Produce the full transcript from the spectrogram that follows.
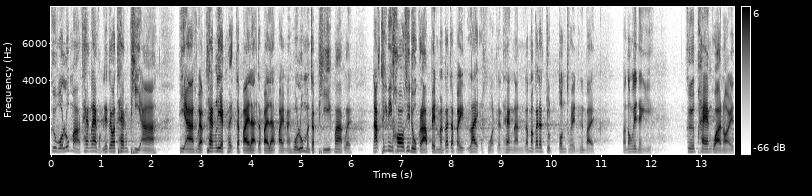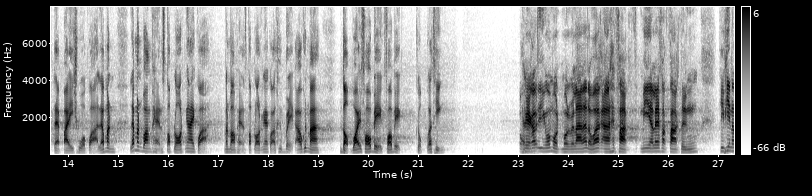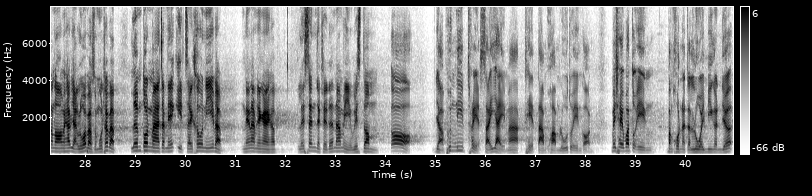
คือวอลลุ่มมาแท่งแรกผมเรียกได้ว่าแท่ง PR PR คือแบบแท่งเรียกเฮ้ยจะไปแล้วจะไปแล้วไปไหมวอลลุ่มมันจะพีคมากเลย นักเทคนิคอลที่ดูกราฟเป็นมันก็จะไปไล่หวดกันแท่งนั้น แล้วมันก็จะจุดต้นเทรนด์ขึ้นไป มันต้องเล่นอย่างนี้ คือแพงกว่าหน่อยแต่ไปชัวร์กว่า แล้วมันแล้วมันวางแผน stop loss ง่ายกว่า มันวางแผน stop loss ง่ายกว่าคือเบรกเอาขึ้นมาดรอปไว้ fall break fall break จบก็ทิ้ง โอเคครับจริงๆว่าหมดหมดเวลาแล้วแต่ว่าอ่าให้ฝากมีอะไรฝากฝากถึงพี่ๆน้องๆไหมครับอยากรู้ว่าแบบสมมุติถ้าแบบเริ่มต้นมาจะ make it cycle นี้แบบแนะนำยังไงครับ lesson จากเทรดเดอร์หน้าหมี wisdom ก็อย่าเพิ่งรีบเทรดไซส์ใหญ่มาก เทรดตามความรู้ตัวเองก่อน ไม่ใช่ว่าตัวเองบางคนอาจจะรวยมีเงินเยอะ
